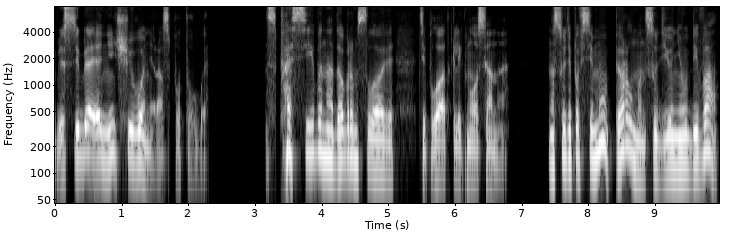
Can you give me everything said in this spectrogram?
Без тебя я ничего не распутал бы». «Спасибо на добром слове», — тепло откликнулась она. «Но, судя по всему, Пёрлман судью не убивал,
